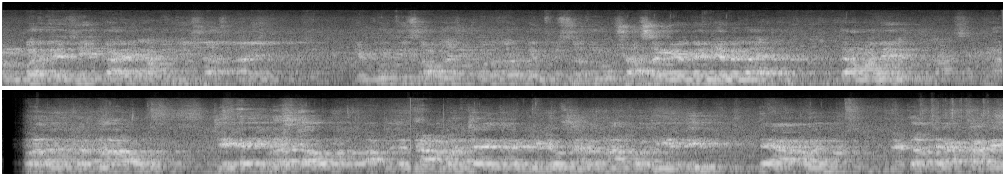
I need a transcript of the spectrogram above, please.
नंबर द्यायची ही कार्यपद्धती शासनाने एकोणतीस ऑगस्ट दोन हजार पंचवीसचा जो शासन निर्णय केलेला आहे त्यामध्ये प्रदान करणार आहोत. जे काही प्रस्ताव आपल्या ग्रामपंचायत आणि व्हिडिओ मार्फत येतील ते आपण कब्जा हक्काने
